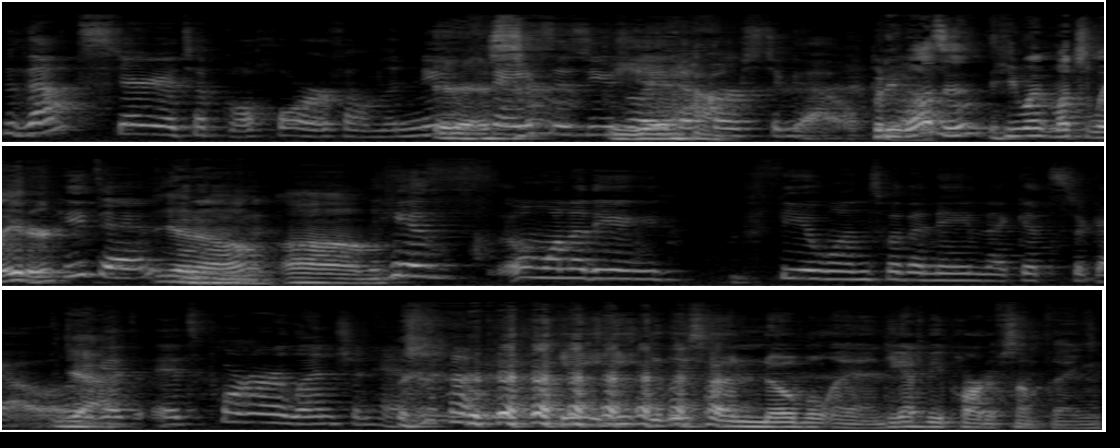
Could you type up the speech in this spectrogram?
that's stereotypical horror film. The new It is. face is usually the first to go. but he wasn't. He went much later. He did. You know. Mm-hmm. Um, He is one of the few ones with a name that gets to go. Like Yeah. it's, it's Porter Lynch and him. he, he at least had a noble end. He got to be part of something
